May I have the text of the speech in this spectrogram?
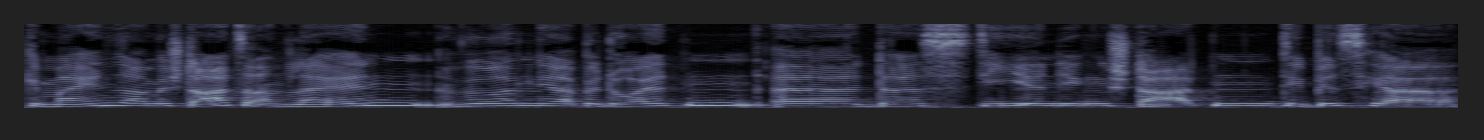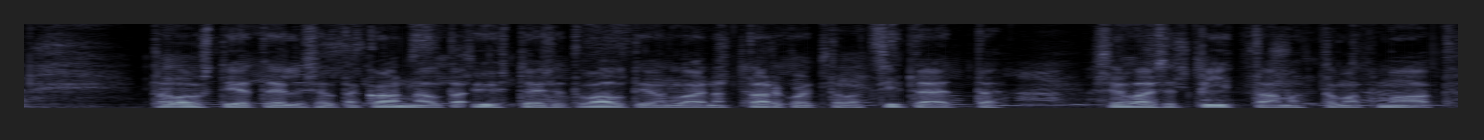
gemeinsame Staatsanleihen würden ja bedeuten, äh, dass diejenigen Staaten, die bisher Taloustieteelliseltä kannalta yhteiset valtionlainat tarkoittavat sitä, että sellaiset piittaamattomat maat,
